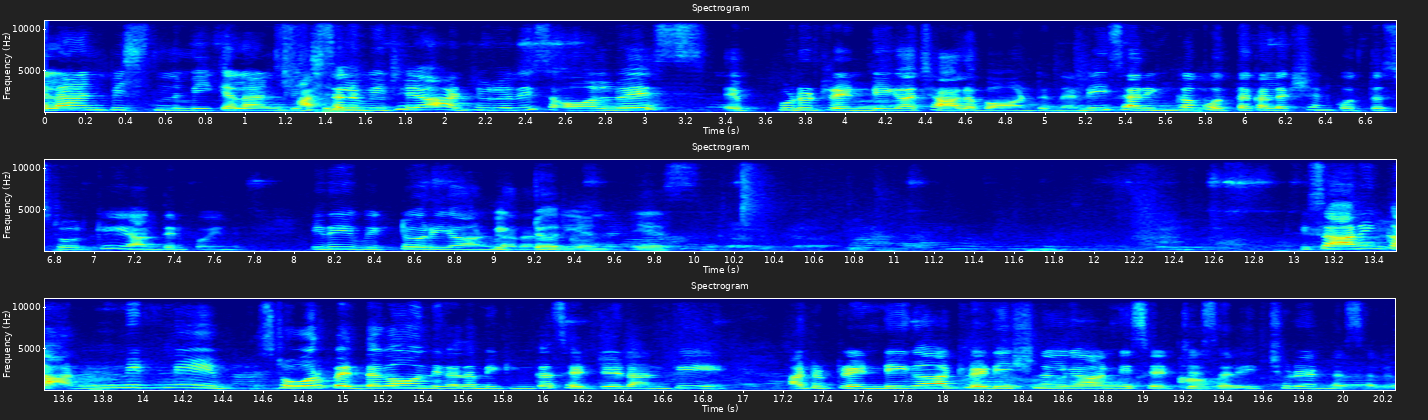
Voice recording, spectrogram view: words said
ఎలా అనిపిస్తుంది? మీకు ఎలా అసలు అనిపిస్తుంది విజయ ఆర్ట్ జ్యువెలరీస్ ఆల్వేస్ ఎప్పుడు ట్రెండీగా చాలా బాగుంటుందండి. ఈసారి ఇంకా కొత్త కలెక్షన్ కొత్త స్టోర్కి అద్దరిపోయింది. ఇది విక్టోరియా అంటారు. విక్టోరియన్ ఎస్ ఈసారి ఇంకా అన్నిటినీ స్టోర్ పెద్దగా ఉంది కదా మీకు ఇంకా సెట్ చేయడానికి అటు ట్రెండీగా ట్రెడిషనల్గా అన్ని సెట్ చేస్తారు ఇది చూడండి అసలు.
